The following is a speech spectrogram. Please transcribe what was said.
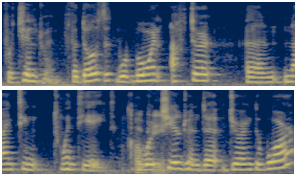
for children, for those that were born after uh, 1928, who were children du- during the war,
